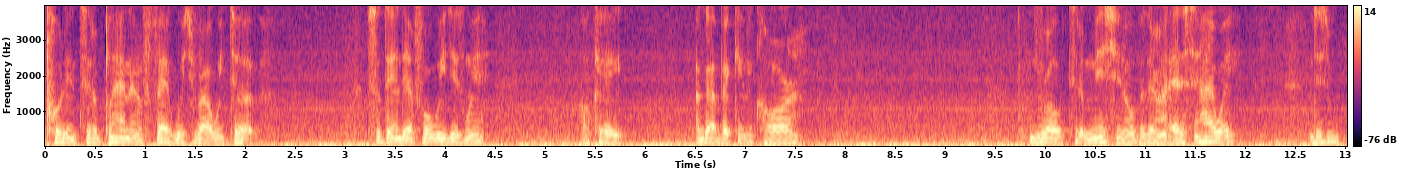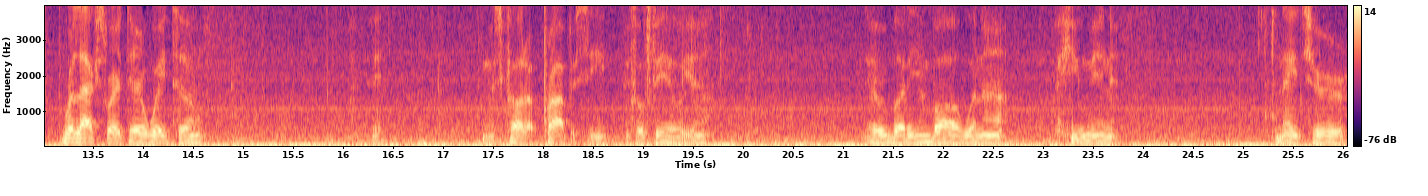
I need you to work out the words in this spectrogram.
put into the plan and effect which route we took. So then therefore we just went, okay, I got back in the car, drove to the mission over there on Edison Highway. Just relaxed right there, wait till it's called a prophecy fulfill, yeah everybody involved were not human nature.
